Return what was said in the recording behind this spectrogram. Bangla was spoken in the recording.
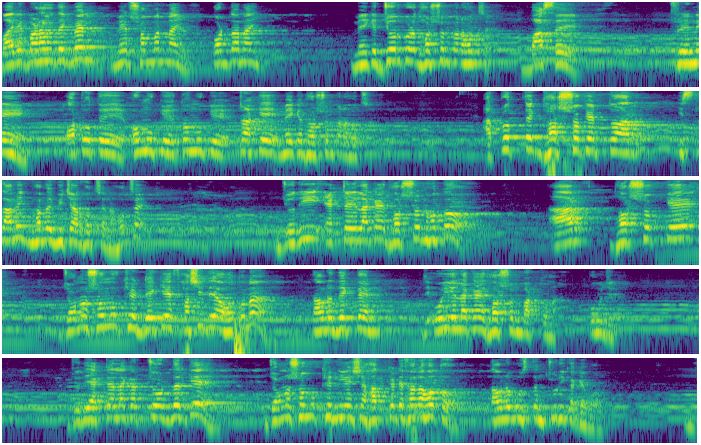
বাইরে পাঠালে দেখবেন মেয়ের সম্মান নাই, পর্দা নাই। মেয়েকে জোর করে ধর্ষণ করা হচ্ছে। বাসে, ট্রেনে, অটোতে, অমুকে, তমুকে, ট্রাকে মেয়েকে ধর্ষণ করা হচ্ছে। আর প্রত্যেক ধর্ষকের তো আর ইসলামিকভাবে বিচার হচ্ছে না, হচ্ছে? যদি একটা এলাকায় ধর্ষণ হতো, আর ধর্ষককে জনসমুখে ডেকে ফাঁসি দেওয়া হতো না, তাহলে দেখতেন যে ওই এলাকায় ধর্ষণ বাড়তো না, কমে যেত। যদি একটা এলাকার চোরদেরকে জনসমুখে নিয়ে এসে হাত কেটে ফেলা হতো, তাহলে বুঝতেন চুরি কাকে বল।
